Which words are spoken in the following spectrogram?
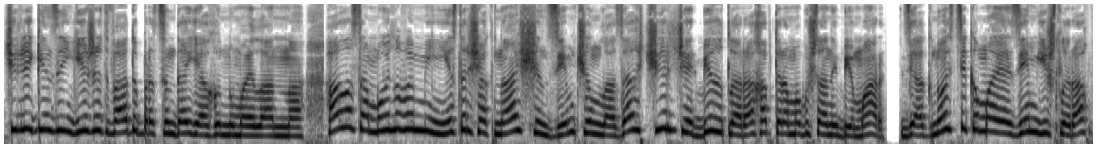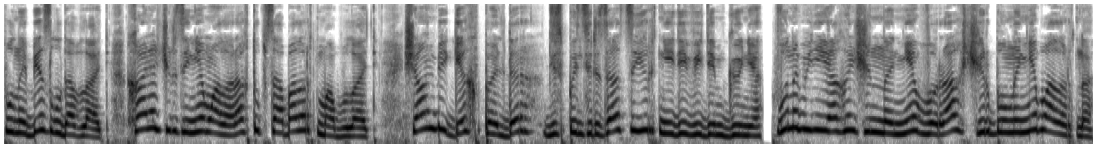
Чирлегензин ежі 2 процента яғын нумайланна. Алла Самойлова министр шакна шинзем чынлазах чир чербе ытларах аптырама бұшланы бемар. Диагностика маязем ешлырах пулны без лдавлать. Халя чирзине маларах тупса балыртма булать. Шан бегех пөлдір диспансеризация иртнеде видем гүне. Вуны бине яғын не вырах чир булны не балыртны.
